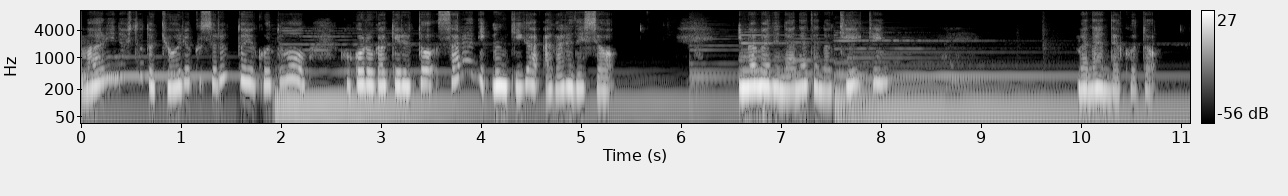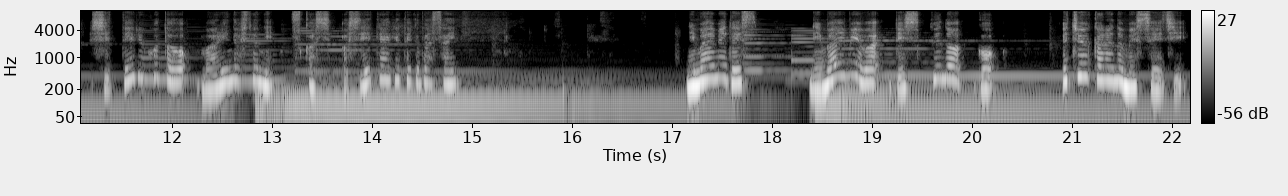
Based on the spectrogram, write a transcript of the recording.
周りの人と協力するということを心がけるとさらに運気が上がるでしょう。今までのあなたの経験学んだこと知っていることを周りの人に少し教えてあげてください。2枚目です。2枚目はディスクの5宇宙からのメッセージ。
